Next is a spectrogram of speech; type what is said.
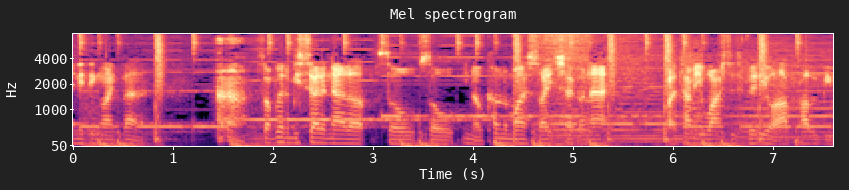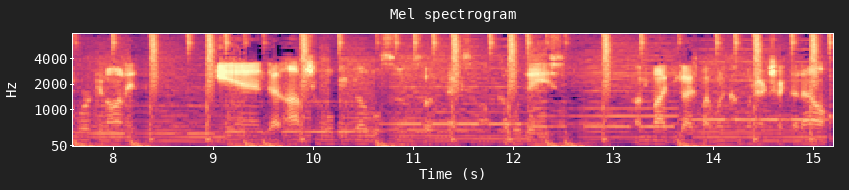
anything like that. so I'm going to be setting that up. So so you know, come to my site, check on that. By the time you watch this video, I'll probably be working on it, and that option will be available soon. So the next um, couple of days, um, you might, you guys might want to come in there and check that out.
